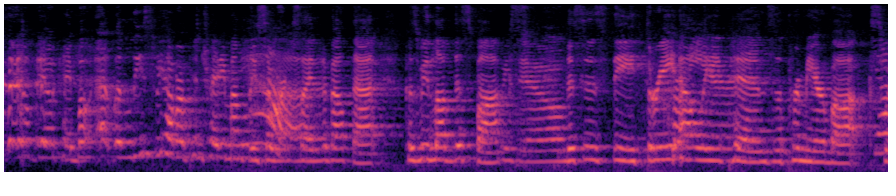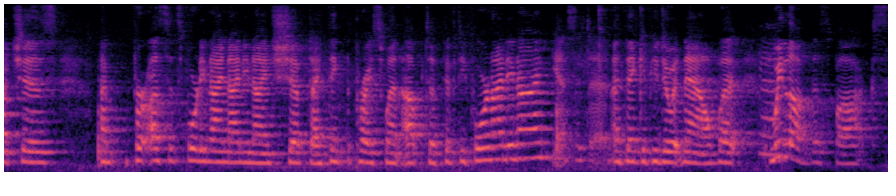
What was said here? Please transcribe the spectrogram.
It'll be okay. But at least we have our Pin Trading Monthly, yeah. so we're excited about that because we love this box. We do. This is the three Premier. LE pins, the Premier box, yep. which is um, for us, it's $49.99 shipped. I think the price went up to $54.99. Yes, it did. I think if you do it now, but yeah. we love this box.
